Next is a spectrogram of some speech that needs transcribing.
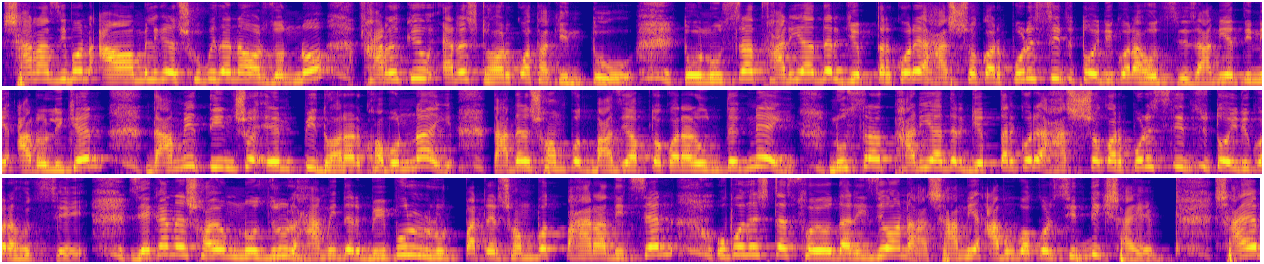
সারা জীবন আওয়ামী লীগের সুবিধা নেওয়ার জন্য ফারুকিও অ্যারেস্ট হওয়ার কথা কিন্তু। তো নুসরাত ফারিয়াদের গ্রেপ্তার করে হাস্যকর পরিস্থিতি তৈরি করা হচ্ছে, জানিয়ে তিনি আরও লিখেন, দামি তিনশো এমপি ধরার খবর নাই, তাদের সম্পদ বাজেয়াপ্ত করার উদ্যোগ নেই, নুসরাত ফারিয়াদের গ্রেপ্তার করে হাস্যকর পরিস্থিতি তৈরি করা হচ্ছে। যেখানে স্বয়ং নজরুল হামিদের বিপুল লুটপাটের সম্পদ পাহারা দিচ্ছেন উপদেষ্টা সৈয়দা রিজওয়ানা, স্বামী আবু বকর সিদ্দিক সাহেব। সাহেব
